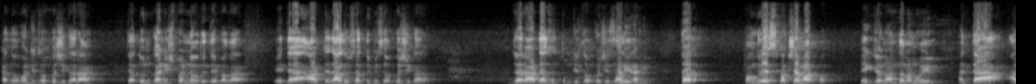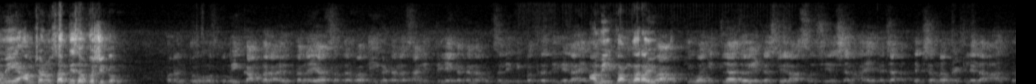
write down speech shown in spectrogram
ह्या दोघांची चौकशी करा. त्यातून काय निष्पन्न होते ते बघा. येत्या आठ ते दहा दिवसात तुम्ही चौकशी करा. जर आठ दिवसात तुमची चौकशी झाली नाही तर काँग्रेस पक्षामार्फत एक जनआंदोलन होईल आणि त्या आम्ही आमच्यानुसार ती चौकशी करू. परंतु तुम्ही कामगार आयुक्तांना या संदर्भात ही घटना सांगितलेली आहे का? त्यांना कुठचं लेखी पत्र दिलेलं आहे? आम्ही कामगार आयुक्त किंवा इथला जो इंडस्ट्रियल असोसिएशन आहे त्याच्या अध्यक्षांना भेटलेला आहात का?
